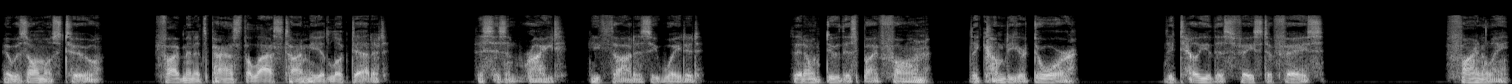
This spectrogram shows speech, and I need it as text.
It was almost two, five minutes past the last time he had looked at it. This isn't right, he thought as he waited. They don't do this by phone. They come to your door. They tell you this face to face. Finally,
